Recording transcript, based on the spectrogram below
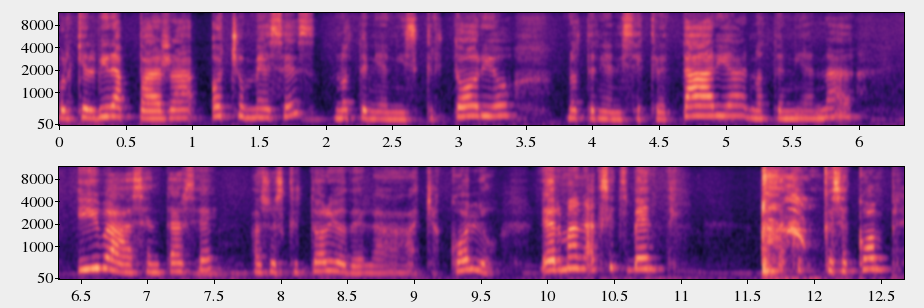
Porque Elvira Parra, ocho meses, no tenía ni escritorio, no tenía ni secretaria, no tenía nada. Iba a sentarse a su escritorio de la Chacollo. Hermana, Axis 20, que, que se compre.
